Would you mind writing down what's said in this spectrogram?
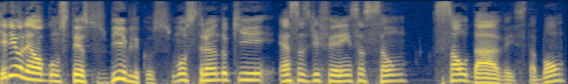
Queria olhar alguns textos bíblicos mostrando que essas diferenças são saudáveis, tá bom?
